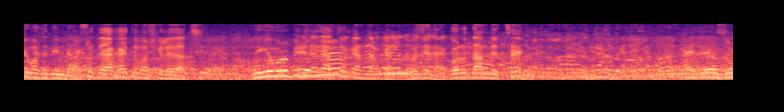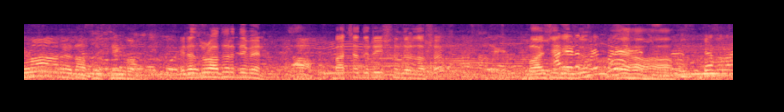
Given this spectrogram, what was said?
এই পাশে তিনটা আছে। একটু দেখাই তো মুশকিল হয়ে যাচ্ছে। দেখি মুরব্বী এত গ্যাঞ্জাম কেন? বুঝি না। গরুর দাম দিচ্ছে? এই যে জোড়া আর এটা আছে সিঙ্গল। এটা জোড়া ধরে দেবেন? হ্যাঁ। বাচ্চা দুটোই সুন্দর দর্শক। বয়সে কিন্তু হ্যাঁ হ্যাঁ দর্শক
